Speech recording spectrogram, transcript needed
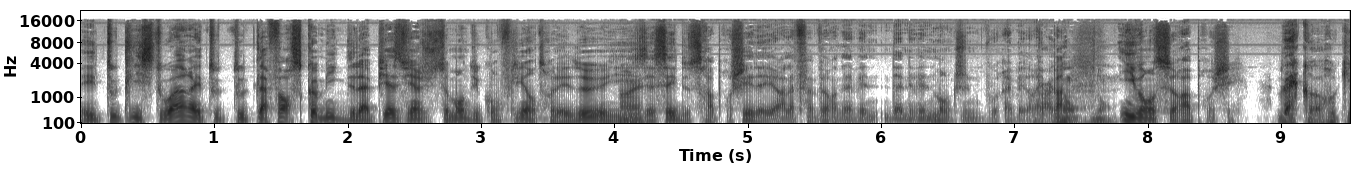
et toute l'histoire et toute, toute la force comique de la pièce vient justement du conflit entre les deux. Ils essayent de se rapprocher, d'ailleurs, à la faveur d'un événement que je ne vous révélerai bah pas. Ils vont se rapprocher D'accord, ok.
